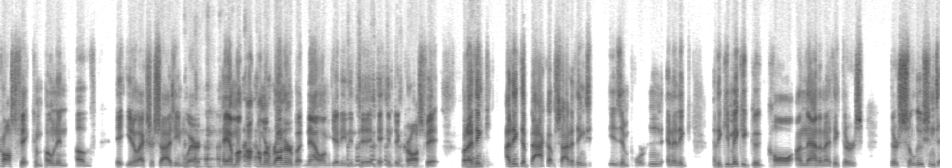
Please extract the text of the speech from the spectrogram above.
crossfit component of you know exercising where hey I'm a, I'm a runner but now I'm getting into into CrossFit. But I think I think the backup side of things is important and I think I think you make a good call on that and I think there's there's solutions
